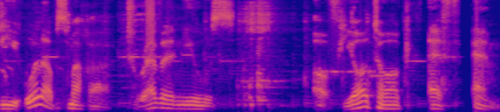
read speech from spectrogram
Die Urlaubsmacher Travel News auf Your Talk FM.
